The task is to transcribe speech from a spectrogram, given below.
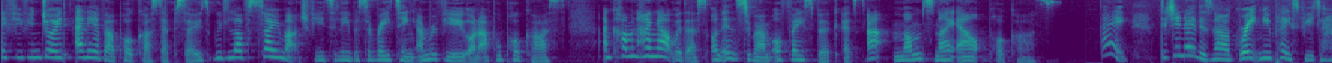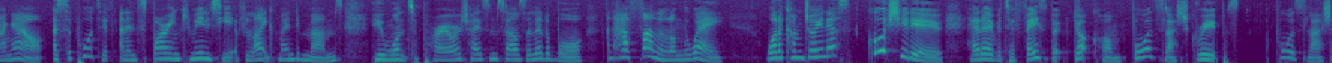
If you've enjoyed any of our podcast episodes, we'd love so much for you to leave us a rating and review on Apple Podcasts and come and hang out with us on Instagram or Facebook at, at Mums Night Out Podcast. Hey, did you know there's now a great new place for you to hang out? A supportive and inspiring community of like minded mums who want to prioritise themselves a little more and have fun along the way. Want to come join us? Of course you do. Head over to facebook.com forward slash groups forward slash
